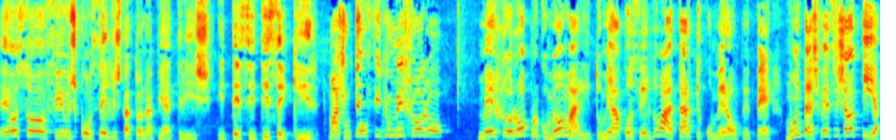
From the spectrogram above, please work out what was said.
Eu só ouvi os conselhos da dona Beatriz e decidi seguir. Mas o teu filho melhorou. Melhorou porque o meu marido me aconselhou a dar de comer ao Pepe, muitas vezes ao dia,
